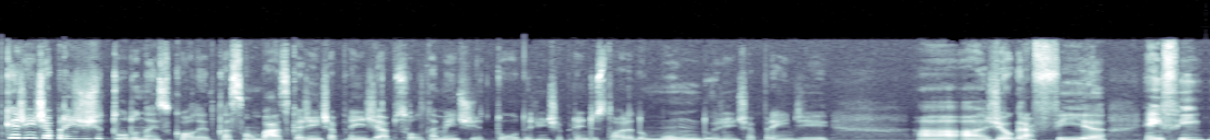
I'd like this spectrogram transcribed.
Porque a gente aprende de tudo na escola. A educação básica a gente aprende absolutamente de tudo. A gente aprende história do mundo, a gente aprende a, a geografia, enfim.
